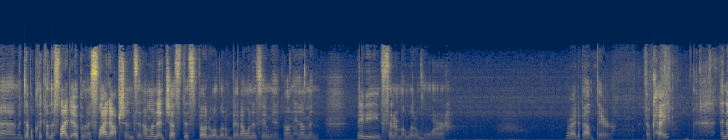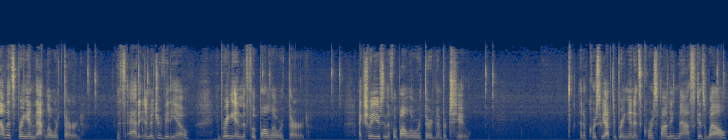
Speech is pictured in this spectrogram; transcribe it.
And I'm going to double click on the slide to open my slide options and I'm going to adjust this photo a little bit. I want to zoom in on him and maybe center him a little more. Right about there. Okay. And now let's bring in that lower third. Let's add an image or video and bring in the football lower third. Actually using the football lower third number two. And of course we have to bring in its corresponding mask as well.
